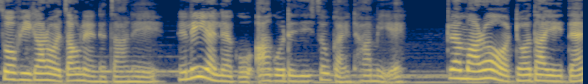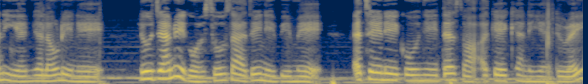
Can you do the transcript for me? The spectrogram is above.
ဆိုဖီကတော့ကြောင်းလန့်တကြားနဲ့လီလီရဲ့လက်ကိုအာကိုတကြီးစောက်ကင်ထားမိရဲ့။တွံမှာတော့ဒေါသရိတ်တန်းရဲ့မျက်လုံးတွေနဲ့လူကျန်းတွေကိုစိုးစားကြည့်နေပြီးမြဲအချိန်တွေကိုညီတက်စွာအကဲခတ်နေရတူတယ်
